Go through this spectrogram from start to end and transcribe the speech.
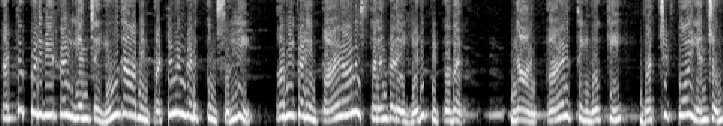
கட்டப்படுவீர்கள் என்ற யூதாவின் பட்டணங்களுக்கும் சொல்லி அவைகளின் பாழான ஸ்தலங்களை எடுப்பிப்பவர். நான் ஆழத்தை நோக்கி வற்றிப்போ என்றும்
